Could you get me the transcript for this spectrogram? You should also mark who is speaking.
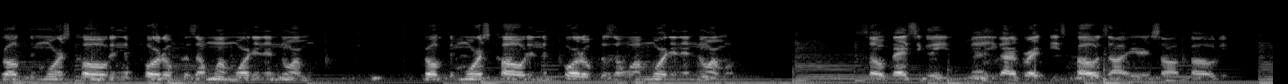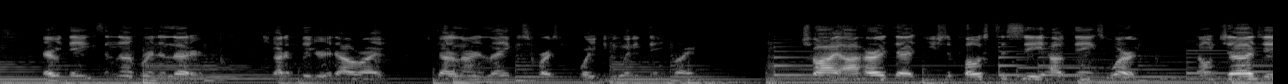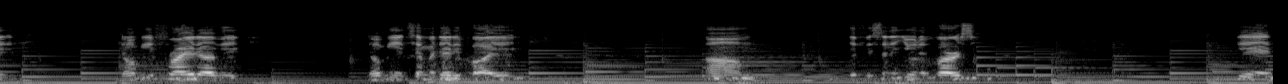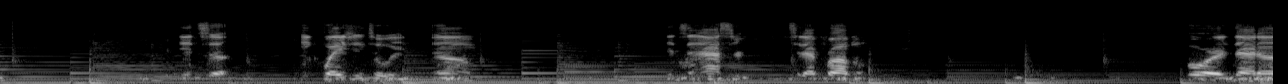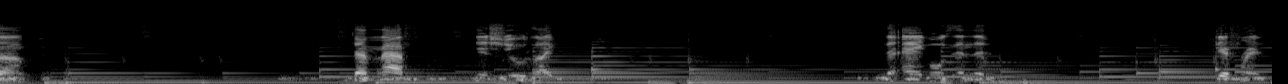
Speaker 1: Broke the Morse code in the portal because I want more than the normal. Broke the Morse code in the portal because I want more than the normal. So basically, man, you gotta break these codes out here. It's all coded. Everything's a number and a letter. You gotta figure it out right. You gotta learn the language first before you can do anything right. Try. I heard that you're supposed to see how things work. Don't judge it. Don't be afraid of it. Don't be intimidated by it. Um, if it's in the universe, then it's a equation to it. Um, it's an answer to that problem or that um, that math issue, like the angles and the different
